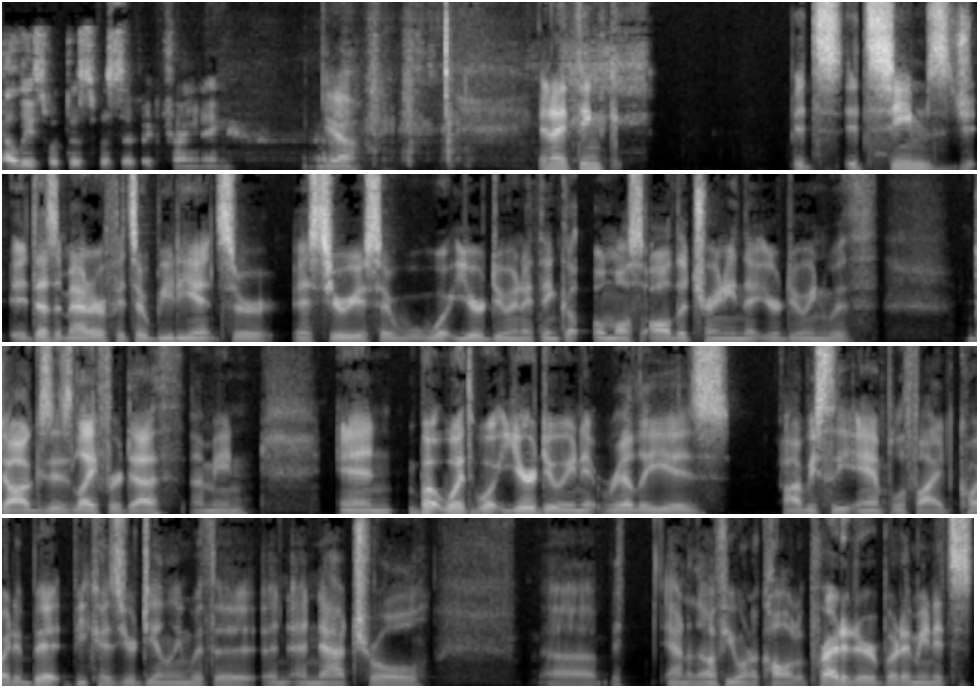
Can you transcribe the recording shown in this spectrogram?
at least with this specific training yeah and i think it's it seems it doesn't matter if it's obedience or as serious as what you're doing. I think almost all the training that you're doing with dogs is life or death. I mean, and but with what you're doing, it really is obviously amplified quite a bit because you're dealing with a a, a natural. Uh, I don't know if you want to call it a predator, but I mean it's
